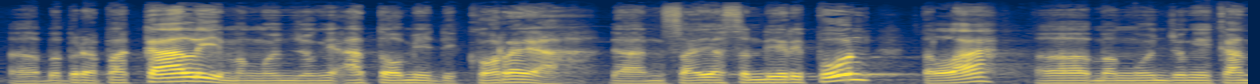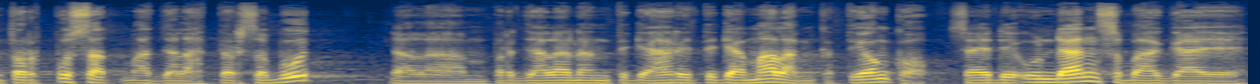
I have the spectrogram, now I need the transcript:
beberapa kali mengunjungi Atomi di Korea dan saya sendiri pun telah uh, mengunjungi kantor pusat majalah tersebut dalam perjalanan tiga hari tiga malam ke Tiongkok. Saya diundang sebagai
